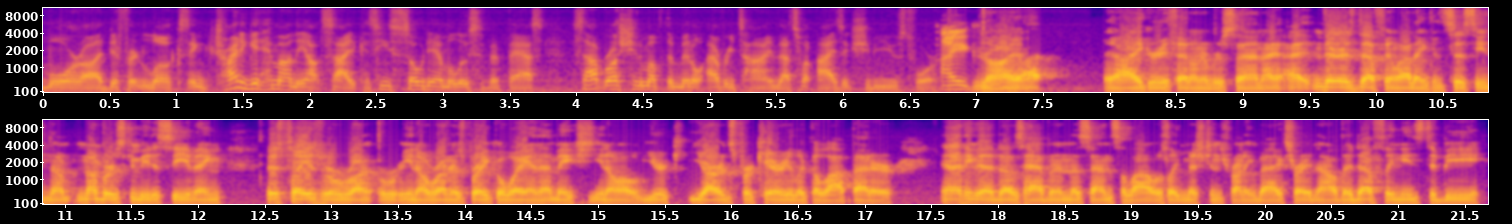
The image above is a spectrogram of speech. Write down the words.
more uh, different looks, and try to get him on the outside because he's so damn elusive and fast. Stop rushing him up the middle every time. That's what Isaac should be used for. I agree. No, I, I yeah, I agree with that 100. percent there is definitely a lot of inconsistency. Num- numbers can be deceiving. There's plays where run, you know runners break away, and that makes you know your yards per carry look a lot better. And I think that does happen in the sense a lot with like Michigan's running backs right now. There definitely needs to be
